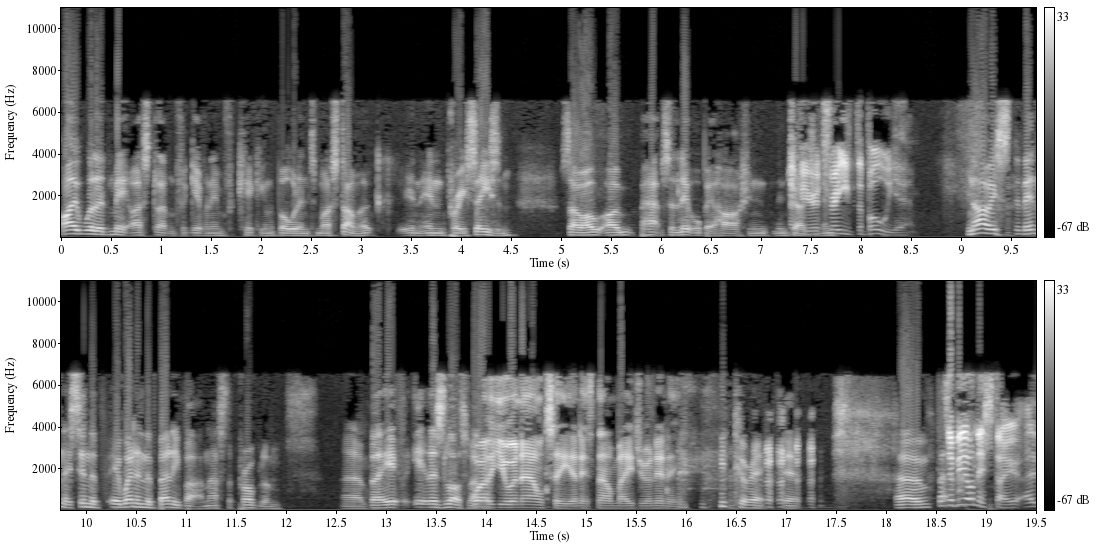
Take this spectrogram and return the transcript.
I will admit I still haven't forgiven him for kicking the ball into my stomach in in pre-season, so I, I'm perhaps a little bit harsh in, in Have judging you him. retrieved the ball yet? No, it's still in. It's in the. It went in the belly button. That's the problem. Uh, but it, it, there's lots of Were other you an outie and it's now made you an inning? correct. Yeah. Um, but- to be honest, though, uh,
